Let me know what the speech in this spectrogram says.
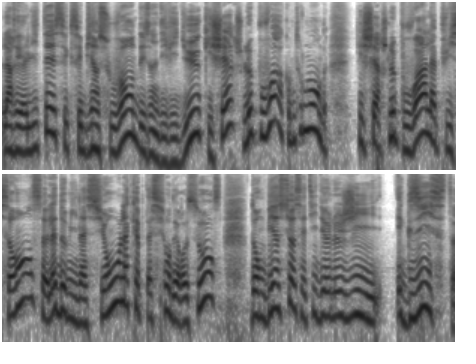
La réalité, c'est que c'est bien souvent des individus qui cherchent le pouvoir, comme tout le monde, qui cherchent le pouvoir, la puissance, la domination, la captation des ressources. Donc bien sûr, cette idéologie existe,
